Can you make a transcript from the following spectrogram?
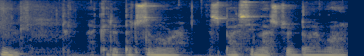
Hmm. I could have put some more spicy mustard, but I won't.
